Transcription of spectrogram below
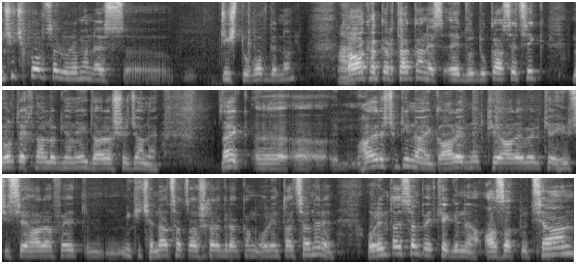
Ինչի՞ չփորձել ուրեմն այս ճիշտ ուղով գնալ։ Քաղաքակրթական էս դուք ասեցիք նոր տեխնոլոգիաների դարաշրջան է։ Նայեք, հայերը չպետք է նայենք արևմուտք է, արևելք է, հյուսիս է, հարավ է, մի քիչ հնացած աշխարհագրական օրենտացիաներ են։ Օրենտացիան պետք է գնա ազատության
